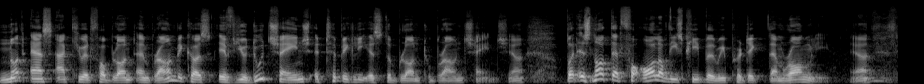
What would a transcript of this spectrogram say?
not as accurate for blonde and brown because if you do change, it typically is the blonde to brown change. Yeah? But it's not that for all of these people we predict them wrongly. Yeah? Mm.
